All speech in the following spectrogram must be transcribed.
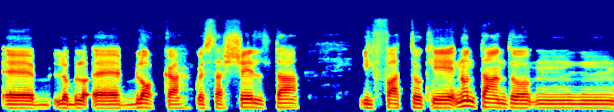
eh, blo- eh, blocca questa scelta il fatto che non tanto mh, mhmm,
